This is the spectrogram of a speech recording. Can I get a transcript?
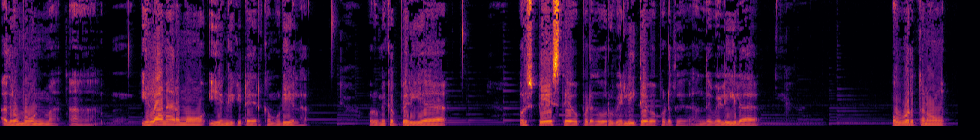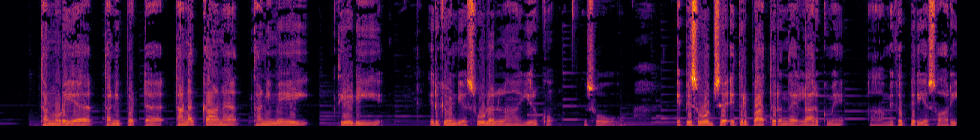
அது ரொம்ப உண்மை. எல்லா நேரமும் இயங்கிக்கிட்டே இருக்க முடியல. ஒரு மிகப்பெரிய ஒரு ஸ்பேஸ் தேவைப்படுது ஒரு வெளி தேவைப்படுது. அந்த வெளியில் ஒவ்வொருத்தனும் தன்னுடைய தனிப்பட்ட தனக்கான தனிமையை தேடி இருக்க வேண்டிய சூழல்லாம் இருக்கும். ஸோ எபிசோட்ஸை எதிர்பார்த்துருந்த எல்லாருக்குமே மிகப்பெரிய சாரி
